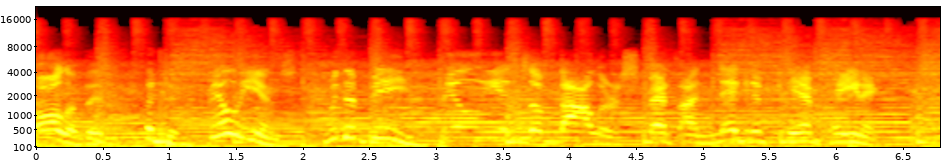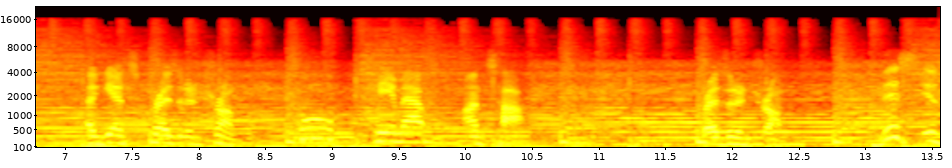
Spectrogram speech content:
All of it, billions, with a B, billions of dollars spent on negative campaigning against President Trump. Who came out on top? President Trump. This is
